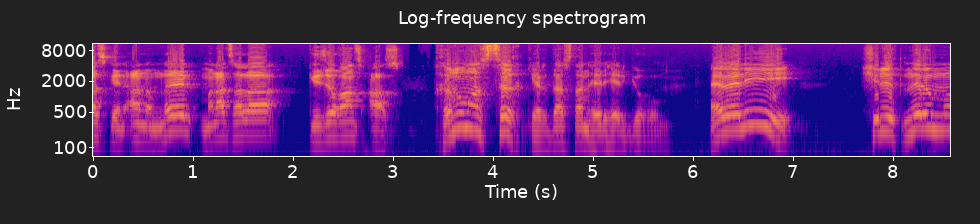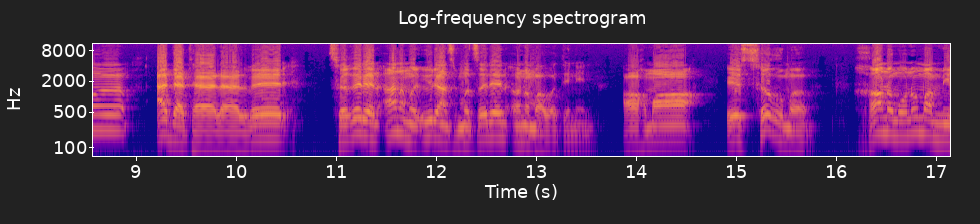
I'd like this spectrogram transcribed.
Ազգեն անումնել մնացալա գյուզողանց ազգ։ Խնումանց ծխ Գերդաստան հեր-հեր գյուղում։ Էվելի շինետներում ադաթալալ վեր ծղերեն անումը իրանց մծերեն անմավատինին աղմա այս ցղմը խանոմոնոմա մի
